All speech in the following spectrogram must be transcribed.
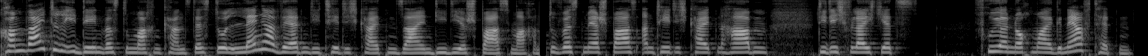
kommen weitere Ideen, was du machen kannst, desto länger werden die Tätigkeiten sein, die dir Spaß machen. Du wirst mehr Spaß an Tätigkeiten haben, die dich vielleicht jetzt früher nochmal genervt hätten,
